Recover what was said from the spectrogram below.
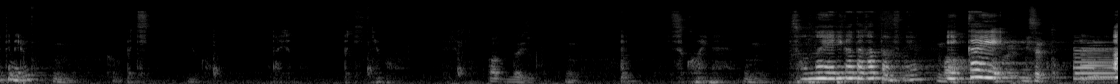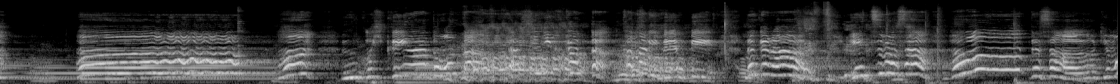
ってみる？うん。うかな。大丈夫？プチッって言うかな。あ大丈すごいね。夫うん。そんなやり方があったんですね。まあ一回。リセット。あうんこ低いなと思った。出しにくかった。かなり便秘。だからいつもさあーってさ気持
